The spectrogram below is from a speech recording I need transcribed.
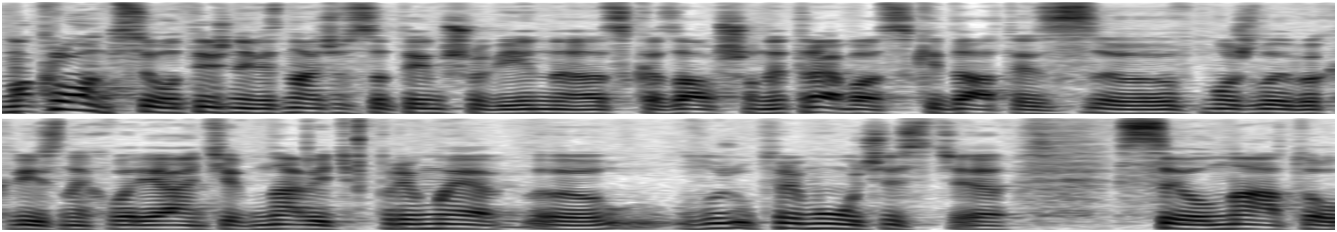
Макрон цього тижня відзначився тим, що він е, сказав, що не треба скидати з е, можливих різних варіантів навіть пряме е, пряму участь сил НАТО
